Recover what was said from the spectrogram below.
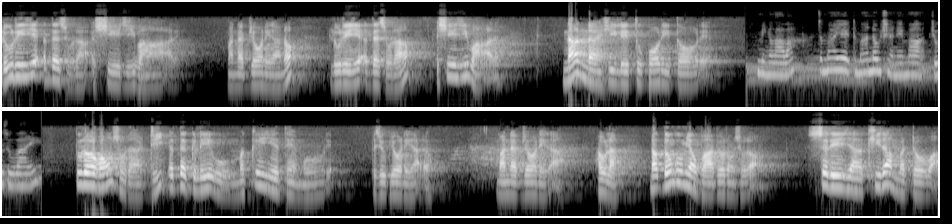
လူတွေရဲ့အသက်ဆိုတာအရှိကြီးပါတဲ့မနပြောနေတာနော်လူတွေရဲ့အသက်ဆိုတာအရှိကြီးပါတဲ့နနံဟီလေသူပေါ်ရီတော်တဲ့မင်္ဂလာပါကျမရဲ့ဓမ္မနှုတ် channel မှာကြိုဆိုပါရစေသူတော်ကောင်းဆိုတာဒီအသက်ကလေးကိုမကဲ့ရဲ့တဲ့မို့တဲ့ဘယ်သူပြောနေတာတော့မနပြောနေတာဟုတ်လားနောက်သုံးခုမြောက်ပါပြောတော့ဆိုတော့စရိယာခိရမတော်ဝါ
